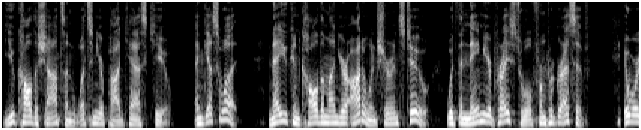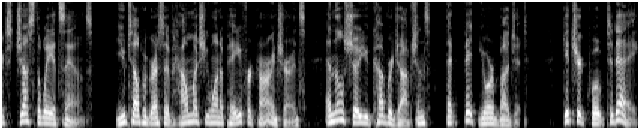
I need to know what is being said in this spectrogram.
you call the shots on what's in your podcast queue. And guess what? Now you can call them on your auto insurance too with the Name Your Price tool from Progressive. It works just the way it sounds. You tell Progressive how much you want to pay for car insurance, and they'll show you coverage options that fit your budget. Get your quote today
